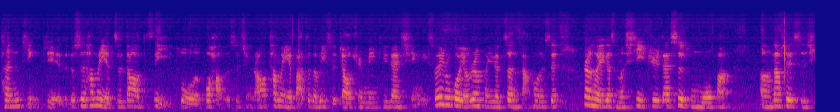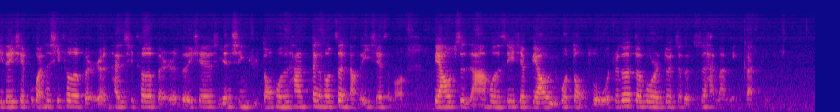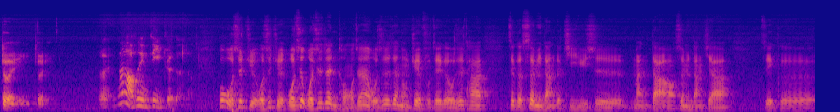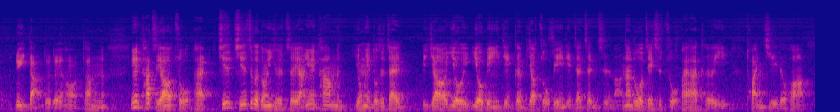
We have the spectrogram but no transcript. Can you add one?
很警戒的，就是他们也知道自己做了不好的事情，然后他们也把这个历史教训铭记在心里。所以，如果有任何一个政党或者是任何一个什么戏剧在试图模仿，呃，纳粹时期的一些，不管是希特勒本人还是希特勒本人的一些言行举动，或者他那个时候政党的一些什么标志啊，或者是一些标语或动作，我觉得德国人对这个是还蛮敏感的。对对对，那老师你自己觉得呢？不，我是觉，我是觉，我是我是认同，我真的我是认同 Jeff 这个，我觉得他这个社民党的几率是蛮大哦，社民党加这个绿党，对不对哈？他们因为他只要左派，其实其实这个东西就是这样，因为他们永远都是在比较右右边一点跟比较左边一点在争执嘛。那如果这次左派他可以团结的话，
